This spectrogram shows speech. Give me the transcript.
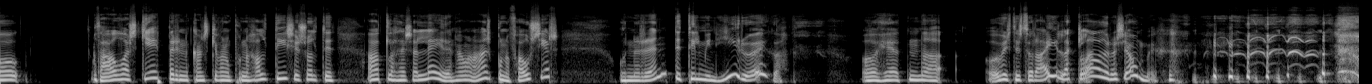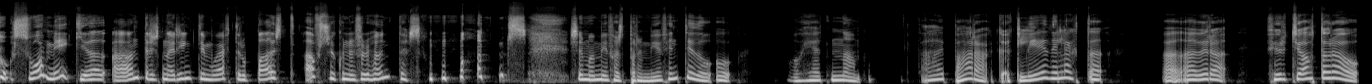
og þá var skipurinn, kannski var hann búin að halda í sér svolítið alla þessa leið en hann var aðeins búin að fá sér og hann rendi til mín hýru auga. Og hérna og virtist vera ægilega gladur að sjá mig. Og svo mikið að, að Andrisna ringdi á eftir og baðst afsökunar fyrir hönd þess manns sem að mér fannst bara mjög fyndið og, og, og hérna það er bara gleðilegt að, að að vera 48 ára og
